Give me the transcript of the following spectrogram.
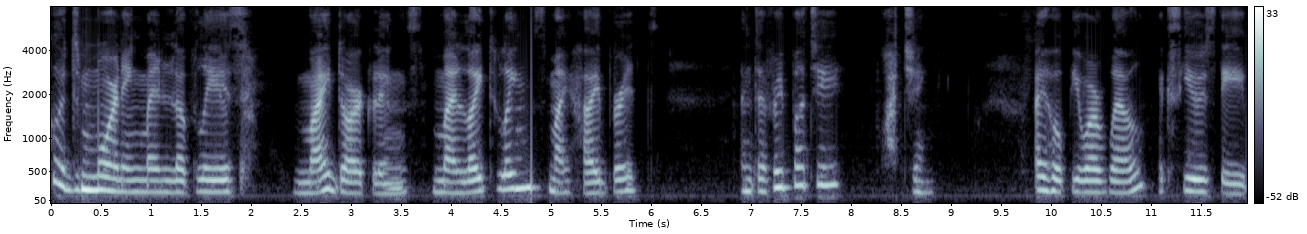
Good morning, my lovelies, my darklings, my lightlings, my hybrids, and everybody watching. I hope you are well. Excuse the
